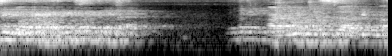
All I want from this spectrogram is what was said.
see your hands. All right, let me just uh, get my.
